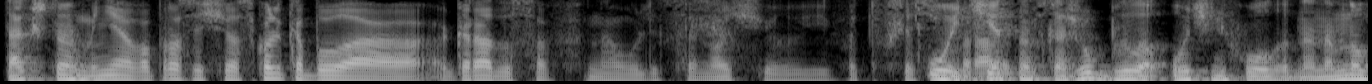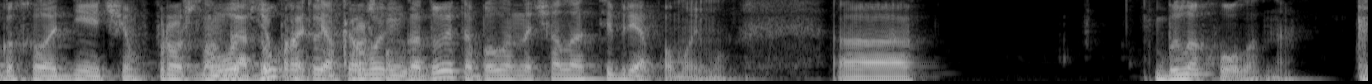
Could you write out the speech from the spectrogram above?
Так что... У меня вопрос еще. Сколько было градусов на улице ночью и вот в 6 Ой, утра? честно скажу, было очень холодно. Намного холоднее, чем в прошлом ну, году, вот хотя в прошлом году это было начало октября, по-моему. А, было холодно.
